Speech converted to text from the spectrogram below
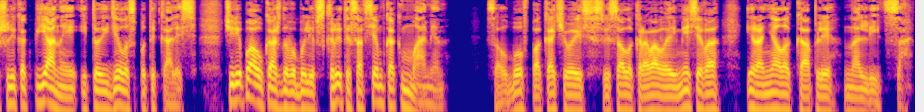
шли как пьяные, и то и дело спотыкались. Черепа у каждого были вскрыты совсем как мамин. Со лбов, покачиваясь, свисало кровавое месиво и роняло капли на лица.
